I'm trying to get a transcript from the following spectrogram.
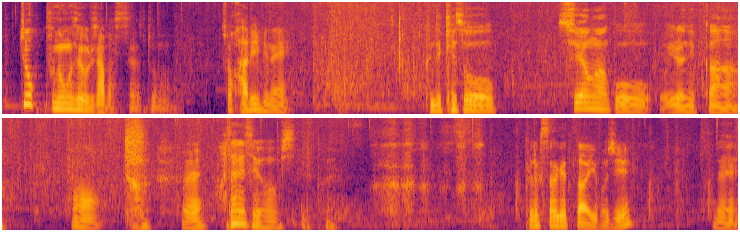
북쪽 분홍새우를 잡았어요. 또 저 가리비네. 근데 계속 수영하고 이러니까 어. 왜? 화장실 가고 싶어요. 플렉스 하겠다 이거지? 네.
